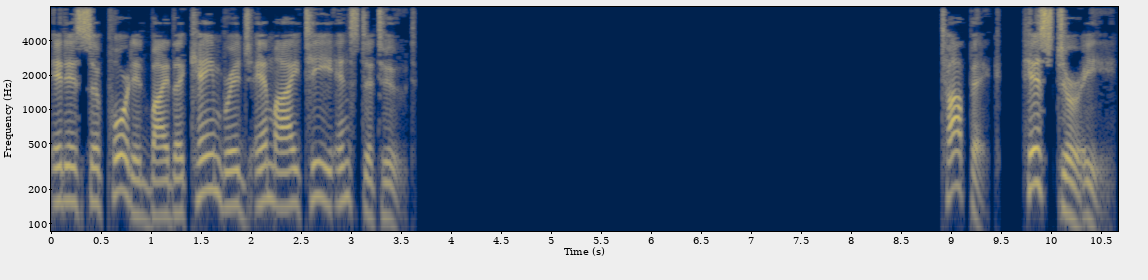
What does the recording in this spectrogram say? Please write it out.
It is supported by the Cambridge MIT Institute. History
